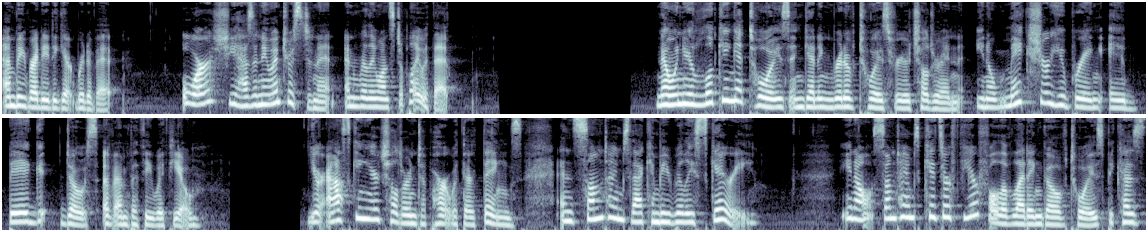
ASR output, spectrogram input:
and be ready to get rid of it. Or she has a new interest in it and really wants to play with it. Now, when you're looking at toys and getting rid of toys for your children, you know, make sure you bring a big dose of empathy with you. You're asking your children to part with their things, and sometimes that can be really scary. You know, sometimes kids are fearful of letting go of toys because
